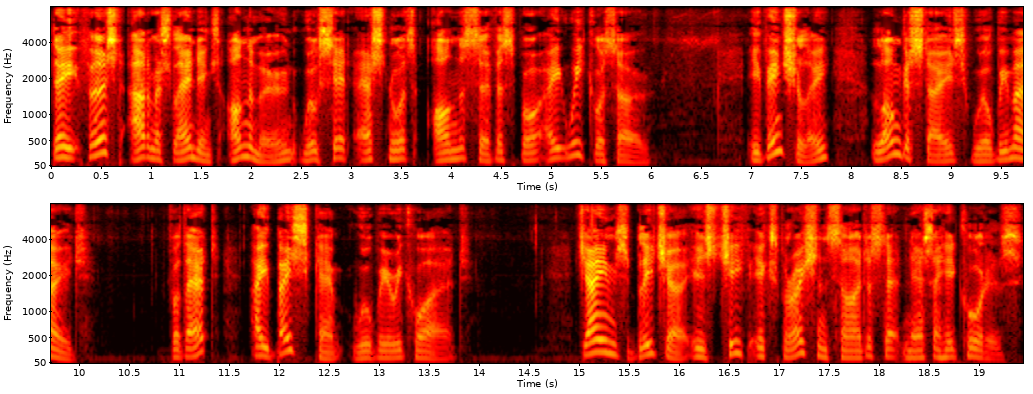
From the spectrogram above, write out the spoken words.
The first Artemis landings on the moon will set astronauts on the surface for a week or so. Eventually, longer stays will be made. For that, a base camp will be required. Jacob Bleacher is Chief Exploration Scientist at NASA headquarters.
